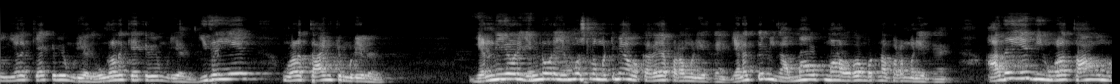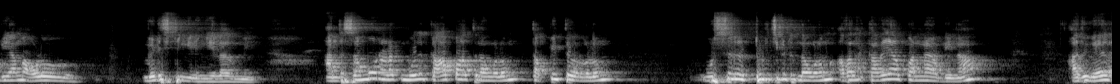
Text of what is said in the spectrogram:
எங்களால் கேட்கவே முடியாது. உங்களால் கேட்கவே முடியாது. இதையே உங்களால் தாங்கிக்க முடியல. என்னையோட என்னோட எமோஷனில் மட்டுமே நான் ஒரு கதையாக படம் பண்ணியிருக்கேன். எனக்கும் எங்கள் அம்மாவுக்குமான உறவை மட்டும் நான் படம் பண்ணியிருக்கேன். அதையே நீங்கள் உங்களால் தாங்க முடியாமல் அவ்வளோ வெடிச்சிட்டீங்க நீங்கள் எல்லாருமே. அந்த சம்பவம் நடக்கும்போது காப்பாற்றினவங்களும் தப்பித்தவர்களும் உசுறு துடிச்சிக்கிட்டு இருந்தவங்களும் அதை நான் கதையாக பண்ணேன் அப்படின்னா அது வேற.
